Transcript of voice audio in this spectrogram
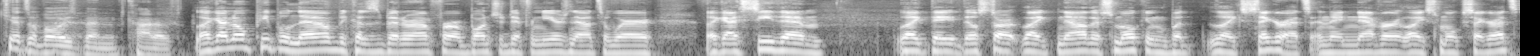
kids have always been kind of Like I know people now because it's been around for a bunch of different years now to where like I see them like they they'll start like now they're smoking but like cigarettes and they never like smoke cigarettes.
